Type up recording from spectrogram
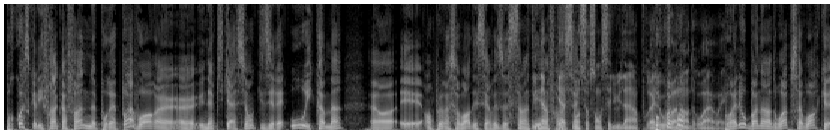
Pourquoi est-ce que les francophones ne pourraient pas avoir un- un- une application qui dirait où et comment euh, et on peut recevoir des services de santé Une en application français? sur son cellulaire pour aller Pourquoi au bon pas? endroit. Ouais. Pour aller au bon endroit, pour savoir qu'à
